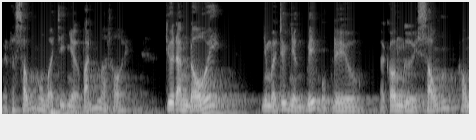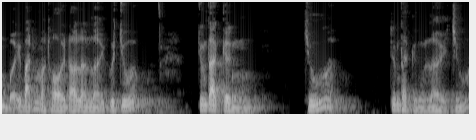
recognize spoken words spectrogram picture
Người ta sống không phải chỉ nhờ bánh mà thôi. Chúa đang đối, nhưng mà Chúa nhận biết một điều là con người sống không bởi bánh mà thôi. Đó là lời của Chúa. Chúng ta cần Chúa, chúng ta cần lời Chúa.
